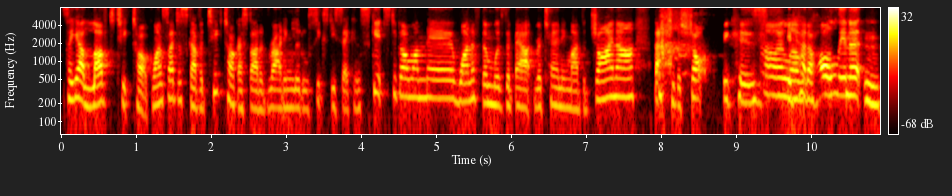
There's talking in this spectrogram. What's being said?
so yeah i loved tiktok once i discovered tiktok i started writing little 60 second skits to go on there one of them was about returning my vagina back to the shop because Oh, it had a hole in it and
